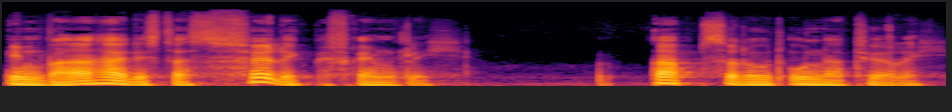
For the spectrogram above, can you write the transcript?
in Wahrheit ist das völlig befremdlich, absolut unnatürlich,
